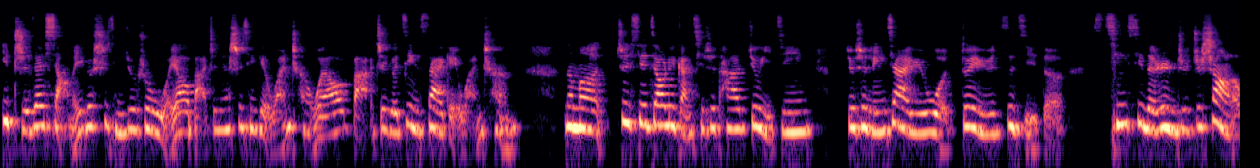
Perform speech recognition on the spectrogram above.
一直在想的一个事情，就是说我要把这件事情给完成，我要把这个竞赛给完成。那么这些焦虑感其实它就已经就是凌驾于我对于自己的。清晰的认知之上了。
